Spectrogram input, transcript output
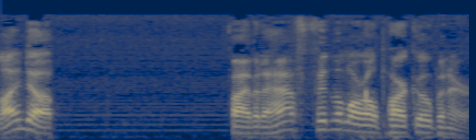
lined up. Five and a half in the Laurel Park opener.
